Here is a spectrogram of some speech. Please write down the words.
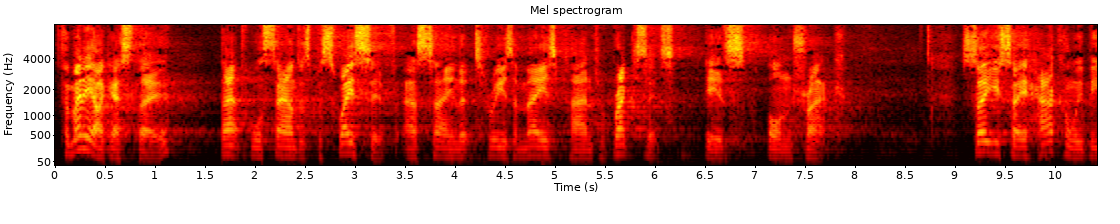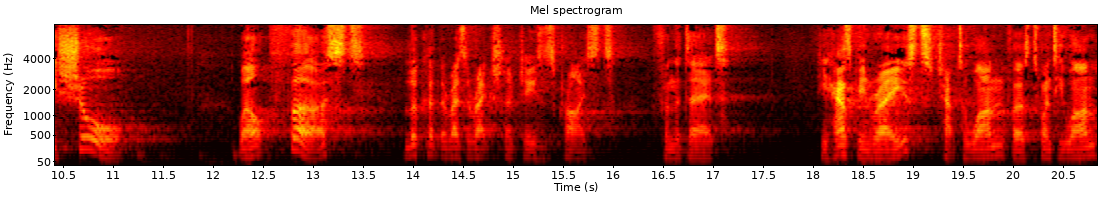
For many, I guess, though, that will sound as persuasive as saying that Theresa May's plan for Brexit is on track. So you say, how can we be sure? Well, first, look at the resurrection of Jesus Christ from the dead. He has been raised, chapter 1, verse 21,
